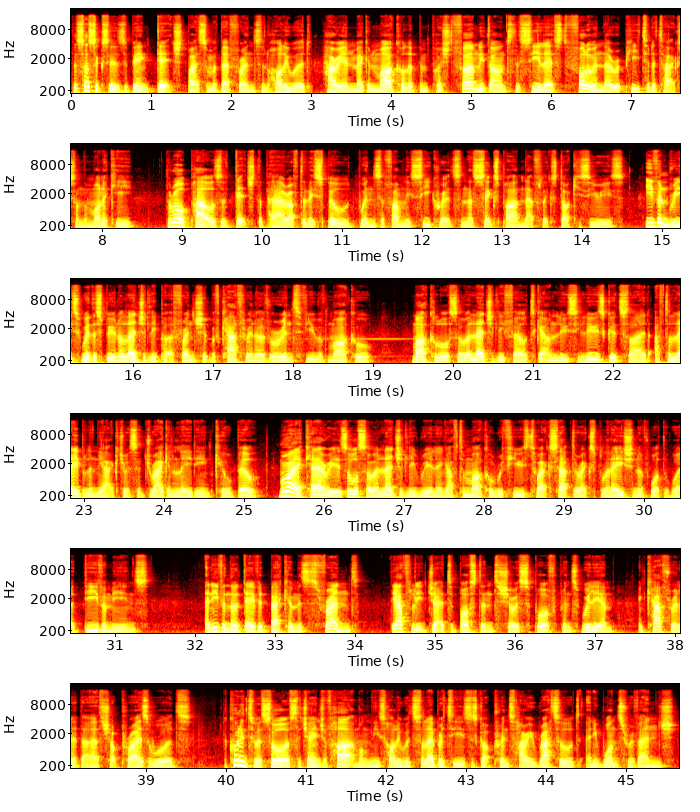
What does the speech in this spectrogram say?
The Sussexes are being ditched by some of their friends in Hollywood. Harry and Meghan Markle have been pushed firmly down to the C list following their repeated attacks on the monarchy. The royal pals have ditched the pair after they spilled Windsor family secrets in their six-part Netflix docuseries. Even Reese Witherspoon allegedly put a friendship with Catherine over her interview with Markle. Markle also allegedly failed to get on Lucy Liu's good side after labelling the actress a dragon lady in Kill Bill. Mariah Carey is also allegedly reeling after Markle refused to accept her explanation of what the word diva means. And even though David Beckham is his friend, the athlete jetted to Boston to show his support for Prince William and Catherine at the Earthshot Prize Awards. According to a source, the change of heart among these Hollywood celebrities has got Prince Harry rattled and he wants revenge.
